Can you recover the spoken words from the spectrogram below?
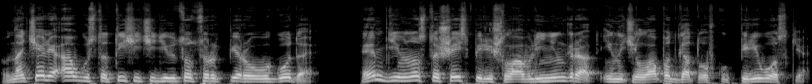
В начале августа 1941 года М-96 перешла в Ленинград и начала подготовку к перевозке.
